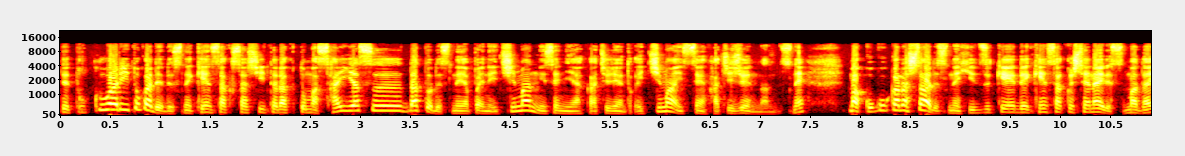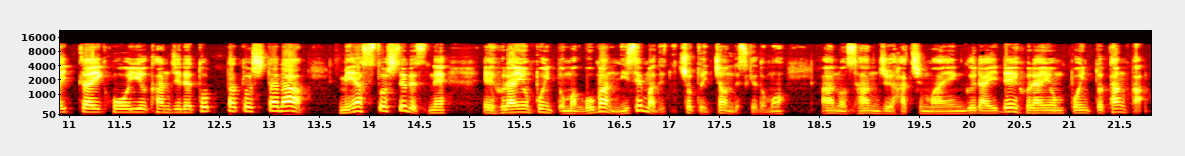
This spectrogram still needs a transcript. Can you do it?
で、特割とかでですね、検索させていただくと、まあ、最安だとですね、やっぱりね、12,280円とか11,080円なんですね。まあ、ここから下はですね、日付で検索してないです。まあ、大体こういう感じで取ったとしたら、目安としてですね、えフライオンポイント、まあ、5万2000までちょっといっちゃうんですけども、あの38万円ぐらいでフライオンポイント単価、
